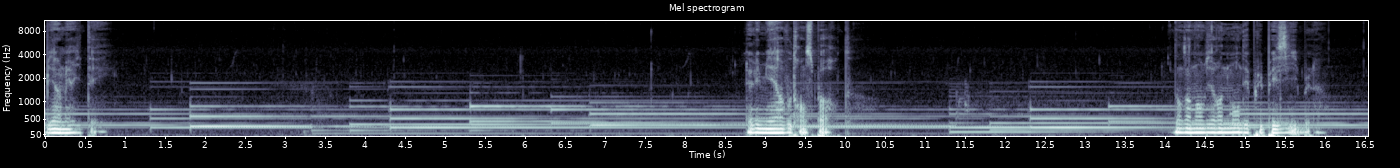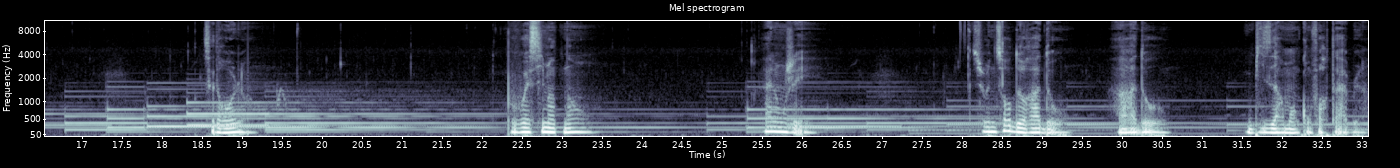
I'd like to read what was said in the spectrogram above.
Bien mérité. La lumière vous transporte dans un environnement des plus paisibles. C'est drôle. Vous voici maintenant sur une sorte de radeau, un radeau bizarrement confortable.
